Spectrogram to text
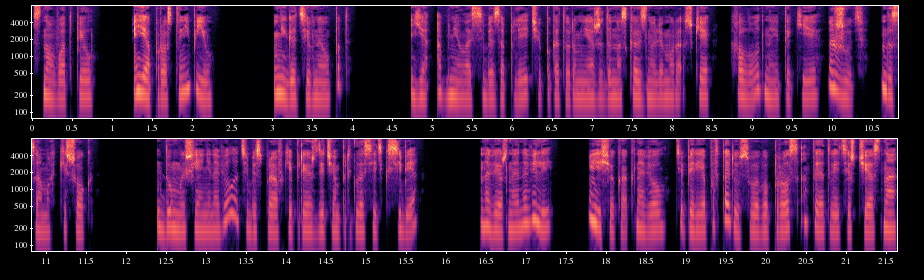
Снова отпил. «Я просто не пью». «Негативный опыт?» Я обняла себя за плечи, по которым неожиданно скользнули мурашки. Холодные такие, жуть, до самых кишок. Думаешь, я не навёла тебе справки, прежде чем пригласить к себе? Наверное, навели. Еще как навёл. Теперь я повторю свой вопрос, а ты ответишь честно.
